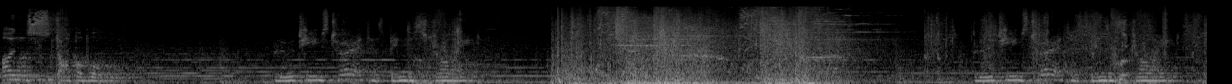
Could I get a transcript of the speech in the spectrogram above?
Unstoppable. Blue team's turret has been destroyed. Blue team's turret has been destroyed.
